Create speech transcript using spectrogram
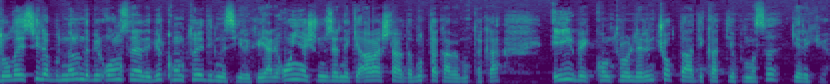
Dolayısıyla bunların da bir 10 senede bir kontrol edilmesi gerekiyor. Yani 10 yaşın üzerindeki araçlarda mutlaka ve mutlaka airbag kontrollerin çok daha dikkatli yapılması gerekiyor.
